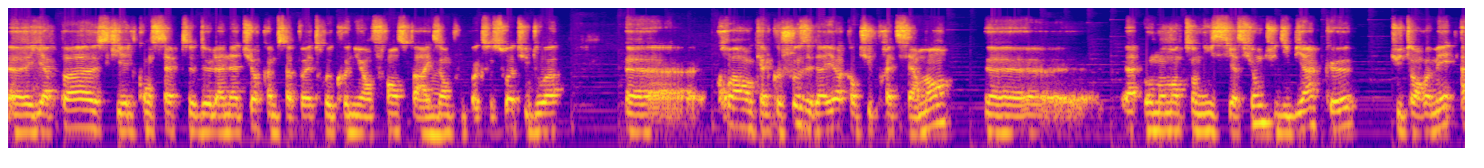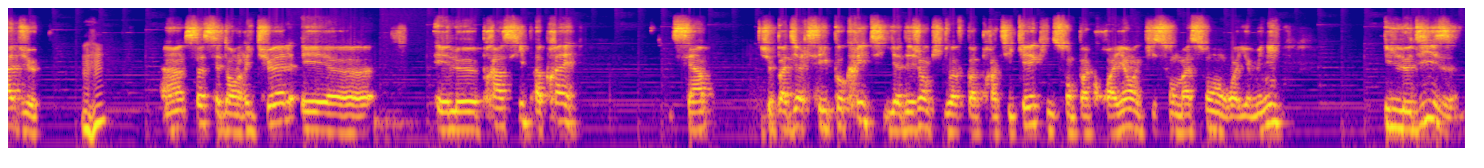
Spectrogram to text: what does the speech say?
Euh, Il n'y a pas ce qui est le concept de la nature, comme ça peut être reconnu en France par exemple, ou quoi que ce soit. Tu dois euh, croire en quelque chose. Et d'ailleurs, quand tu prêtes serment, au moment de ton initiation, tu dis bien que tu t'en remets à Dieu. Mhm. Hein, ça, c'est dans le rituel. Et, euh, et le principe, après, c'est un. Je ne vais pas dire que c'est hypocrite. Il y a des gens qui ne doivent pas pratiquer, qui ne sont pas croyants et qui sont maçons au Royaume-Uni. Ils le disent.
